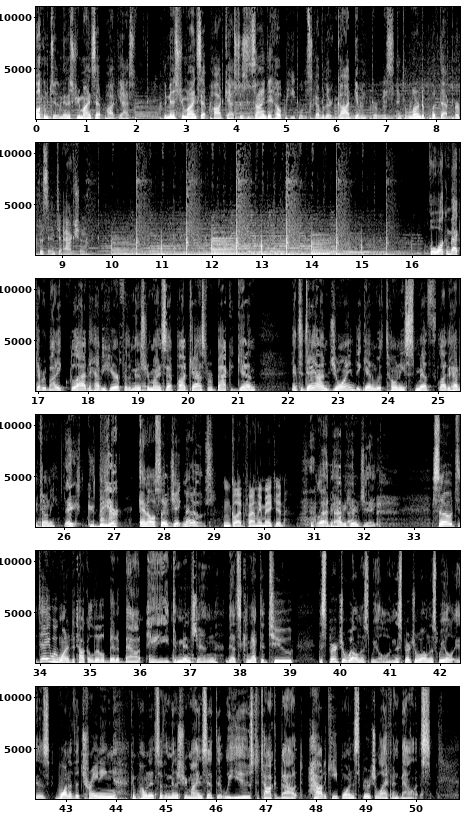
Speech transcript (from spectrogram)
Welcome to the Ministry Mindset Podcast. The Ministry Mindset Podcast is designed to help people discover their God given purpose and to learn to put that purpose into action. Well, welcome back, everybody. Glad to have you here for the Ministry Mindset Podcast. We're back again. And today I'm joined again with Tony Smith. Glad to have you, Tony. Hey, good to be here. And also Jake Meadows. I'm glad to finally make it. Glad to have you here, Jake. So, today we wanted to talk a little bit about a dimension that's connected to the spiritual wellness wheel. And the spiritual wellness wheel is one of the training components of the ministry mindset that we use to talk about how to keep one's spiritual life in balance.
